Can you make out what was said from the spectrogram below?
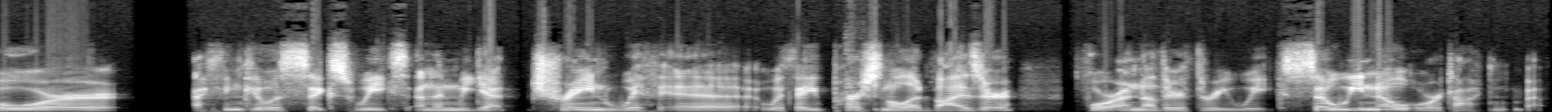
for I think it was six weeks, and then we get trained with a with a personal advisor for another three weeks. So we know what we're talking about.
